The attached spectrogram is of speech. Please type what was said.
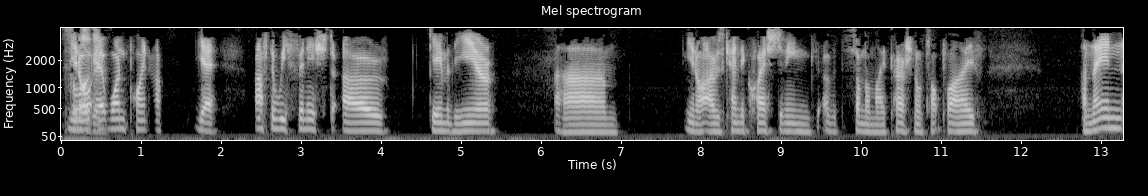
It's you know, lot of game. at one point, yeah, after we finished our game of the year, um, you know, I was kind of questioning some of my personal top five. And then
